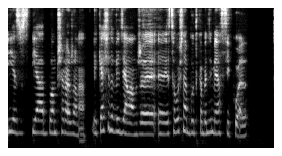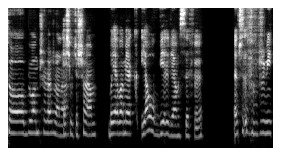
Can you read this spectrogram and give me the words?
Jezus, ja byłam przerażona. Jak ja się dowiedziałam, że e, całośna budka będzie miała sequel, to byłam przerażona. Ja się ucieszyłam, bo ja byłam jak, ja uwielbiam syfy. Znaczy, to brzmi,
